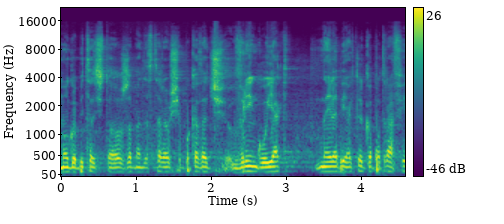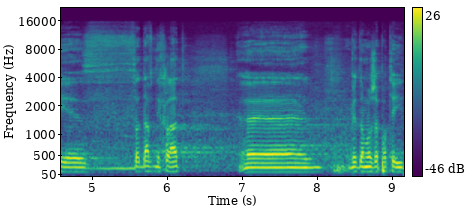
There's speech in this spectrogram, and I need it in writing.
Mogę obiecać to, że będę starał się pokazać w ringu jak najlepiej, jak tylko potrafię za dawnych lat. E, wiadomo, że po tej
